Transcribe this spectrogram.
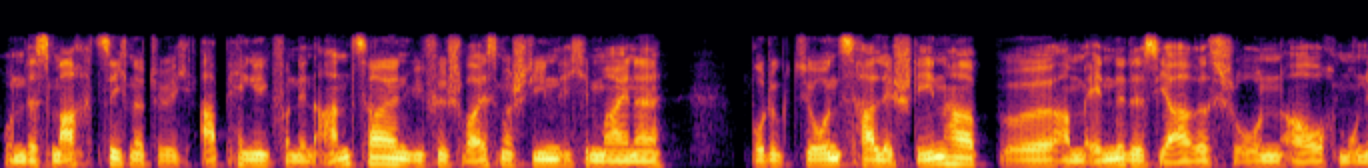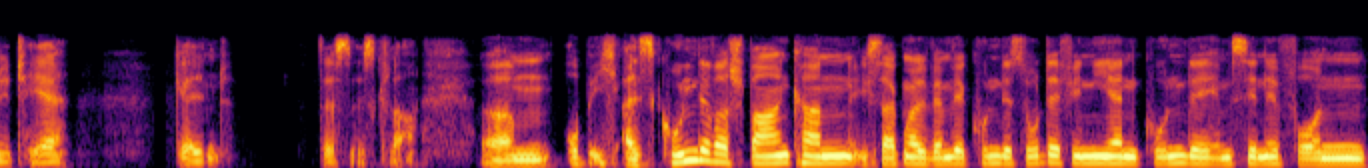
Und das macht sich natürlich abhängig von den Anzahlen, wie viele Schweißmaschinen ich in meiner Produktionshalle stehen habe, äh, am Ende des Jahres schon auch monetär geltend das ist klar. Ähm, ob ich als Kunde was sparen kann, ich sage mal, wenn wir Kunde so definieren, Kunde im Sinne von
